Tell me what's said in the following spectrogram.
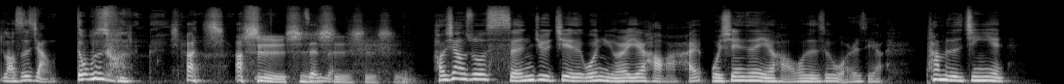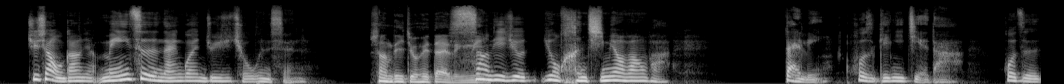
老实讲，都不是我能想象。是是真的。是是是，好像说神就借着我女儿也好啊，还我先生也好，或者是我儿子也好，他们的经验，就像我刚刚讲，每一次的难关，你就去求问神，上帝就会带领你，上帝就用很奇妙方法带领，或者给你解答，或者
